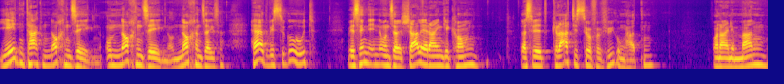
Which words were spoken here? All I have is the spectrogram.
Jeden Tag noch ein Segen und noch ein Segen und noch ein Segen. Herr, du bist so gut. Wir sind in unsere Schale reingekommen, das wir gratis zur Verfügung hatten, von einem Mann,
